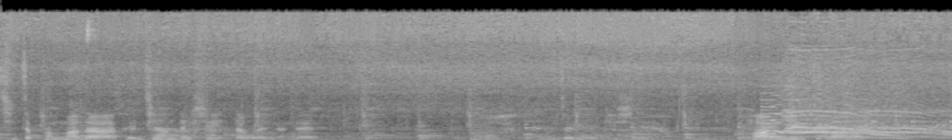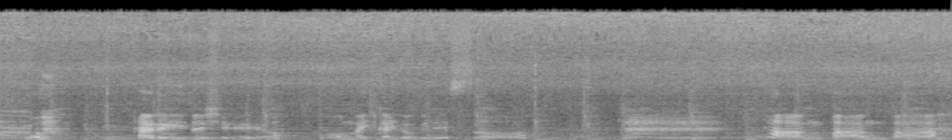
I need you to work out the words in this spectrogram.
진짜 방마다 벤치 한 대씩 있다고 했는데 와, 여기 계시네요. 방이 이렇게 많아? 우와, 다 레이저실이에요. 오 마이 갓, 여기도 있어. 방, 방, 방.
